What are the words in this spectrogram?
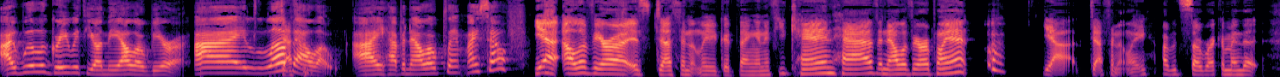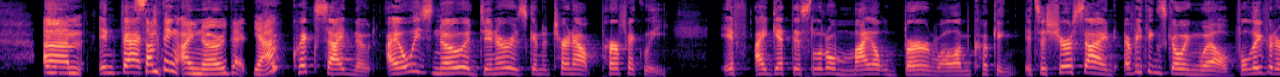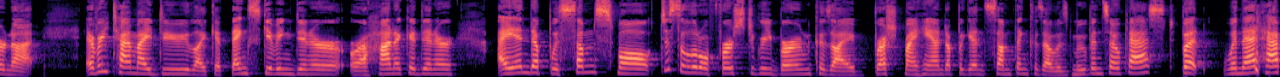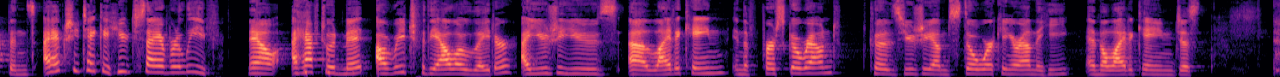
I will agree with you on the aloe vera. I love Definitely. aloe. I have an aloe plant myself. Yeah, aloe vera is definitely a good thing. And if you can have an aloe vera plant, oh, yeah, definitely. I would so recommend it. Um, in fact, something I know that, yeah. Quick side note I always know a dinner is going to turn out perfectly if I get this little mild burn while I'm cooking. It's a sure sign everything's going well, believe it or not. Every time I do like a Thanksgiving dinner or a Hanukkah dinner, I end up with some small, just a little first degree burn because I brushed my hand up against something because I was moving so fast. But when that happens, I actually take a huge sigh of relief. Now, I have to admit, I'll reach for the aloe later. I usually use uh, lidocaine in the first go round because usually I'm still working around the heat, and the lidocaine just,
